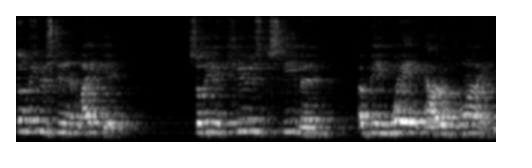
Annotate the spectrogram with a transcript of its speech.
The leaders didn't like it, so they accused Stephen of being way out of line.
